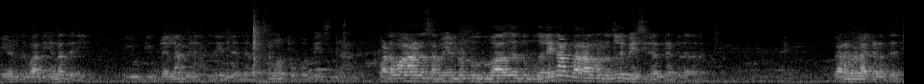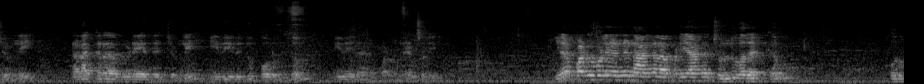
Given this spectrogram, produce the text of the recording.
எடுத்து பார்த்தீங்கன்னா தெரியும். யூடியூப்ல எல்லாம் இருக்குது. எந்தெந்த வருஷம் அப்பப்போ பேசினாங்க. வடமாகாண சபையில் ஒன்று உருவாகிறது முதலே நான் பாராளுமன்றத்தில் பேசினேன் ரெண்டு தடவை. வரவிலக்கணத்தை சொல்லி நடக்கிற விடயத்தை சொல்லி இது இதுக்கு பொருந்தும் இது இனப்படுகொலைன்னு சொல்லி இனப்படுகொலை என்று நாங்கள் அப்படியாக சொல்லுவதற்கும் ஒரு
